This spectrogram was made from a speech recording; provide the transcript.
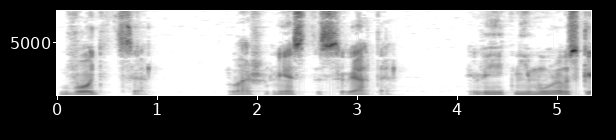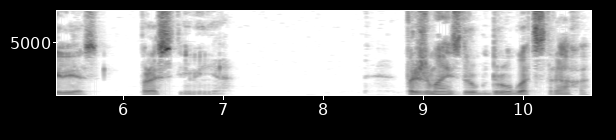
водятся. Ваше место свято, ведь не Муромский лес, прости меня». Прижимаясь друг к другу от страха,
